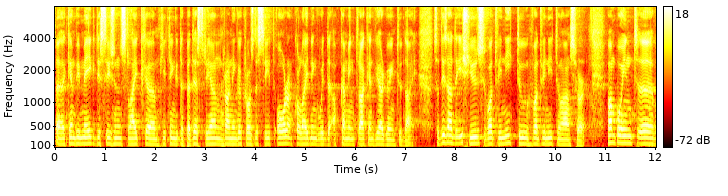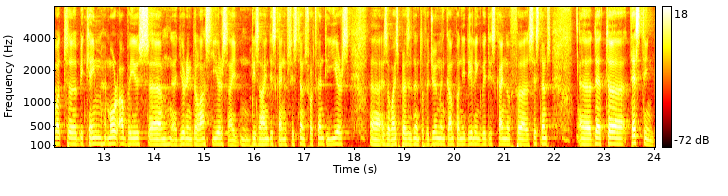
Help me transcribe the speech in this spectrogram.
Uh, can we make decisions like uh, hitting the pedestrian, running across the seat, or colliding with the upcoming truck and we are going to die? So these are the issues what we need to, what we need to answer. One point uh, what uh, became more obvious um, during the last years, I designed this kind kind of systems for 20 years uh, as a vice president of a German company dealing with this kind of uh, systems, uh, that uh, testing,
